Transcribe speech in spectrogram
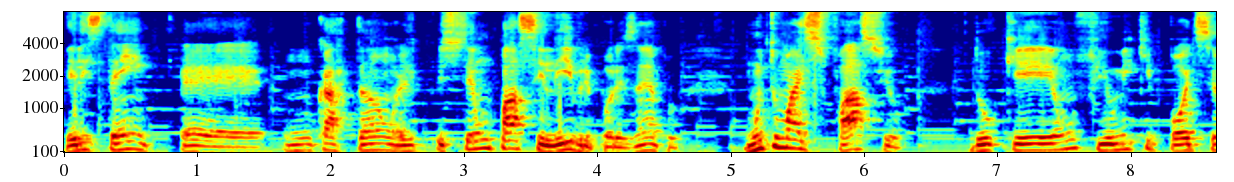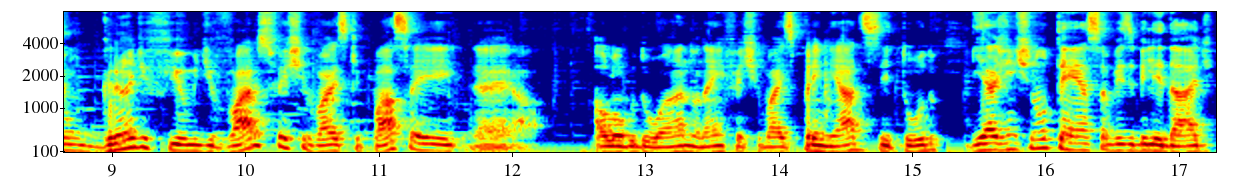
eles têm é, um cartão, eles têm um passe livre, por exemplo, muito mais fácil do que um filme que pode ser um grande filme de vários festivais que passa aí é, ao longo do ano, né, em festivais premiados e tudo, e a gente não tem essa visibilidade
